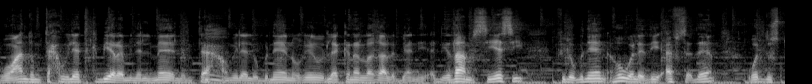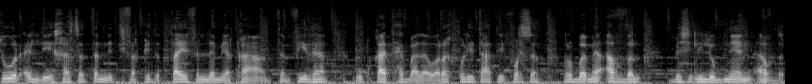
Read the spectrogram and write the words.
وعندهم تحويلات كبيرة من المال نتاعهم إلى لبنان وغيره لكن الله غالب. يعني النظام السياسي في لبنان هو الذي أفسد والدستور اللي خاصة اتفاقية الطائف لم يقع تنفيذها وبقى تحب على ورق واللي تعطي فرصة ربما أفضل باش للبنان أفضل.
